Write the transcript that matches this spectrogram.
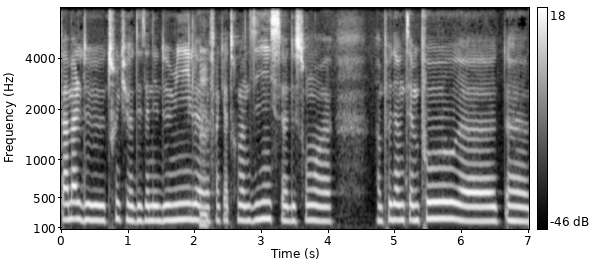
pas mal de trucs des années 2000, euh, Mm. fin 90, euh, de sons un peu down tempo, euh, euh,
